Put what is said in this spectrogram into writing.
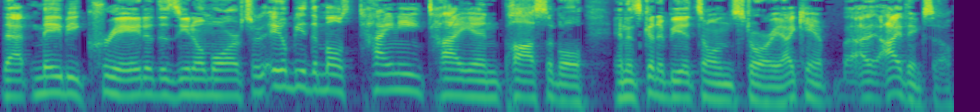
that maybe created the xenomorphs. Or it'll be the most tiny tie-in possible, and it's going to be its own story. I can't. I, I think so.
